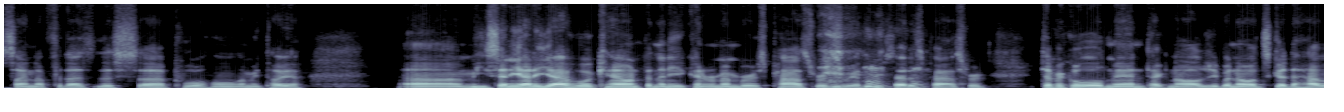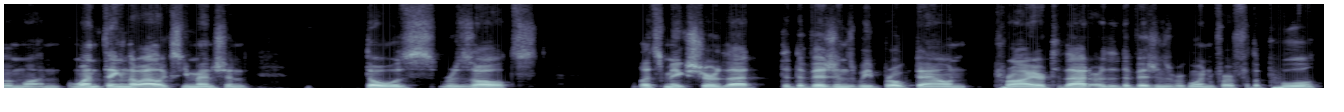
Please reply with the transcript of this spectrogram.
signed up for that this uh, pool. Let me tell you. Um, he said he had a Yahoo account, but then he couldn't remember his password, so we had to reset his password. Typical old man technology, but no, it's good to have him on. One thing though, Alex, you mentioned those results. Let's make sure that the divisions we broke down prior to that are the divisions we're going for for the pool.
